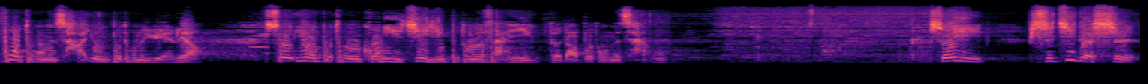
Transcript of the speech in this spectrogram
不同的茶用不同的原料。所以用不同的工艺进行不同的反应，得到不同的产物。所以实际的是，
